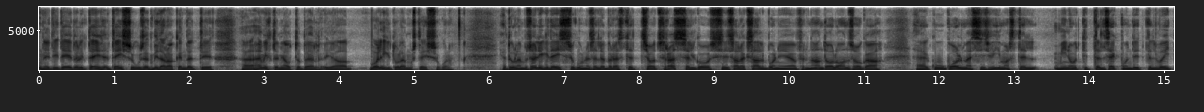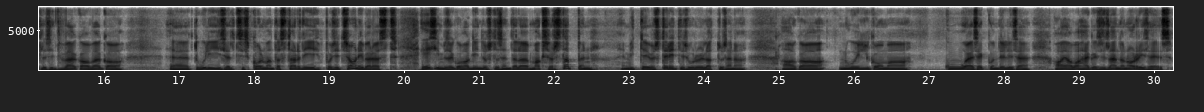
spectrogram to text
need ideed olid teis, teistsugused, mida rakendati Hamiltoni auto peal ja oligi tulemus teistsugune. ja tulemus oligi teistsugune, sellepärast et George Russell koos siis Alex Alboni ja Fernando Alonsoga Q3-s siis viimastel minutitel, sekunditel võitlesid väga-väga äh, tuliselt siis kolmanda stardipositsiooni pärast. esimese koha kindlustas endale Max Verstappen, mitte just eriti suure üllatusena, aga null koma kuue sekundilise ajavahega siis Lando Norrise ees.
